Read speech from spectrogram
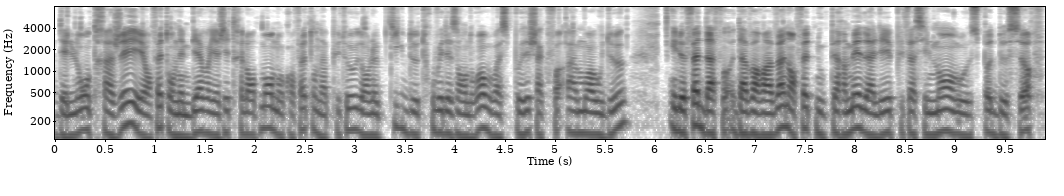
des longs trajets et en fait on aime bien voyager très lentement. Donc en fait on a plutôt dans l'optique de trouver des endroits où on va se poser chaque fois un mois ou deux. Et le fait d'avoir un van en fait nous permet d'aller plus facilement au spot de surf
